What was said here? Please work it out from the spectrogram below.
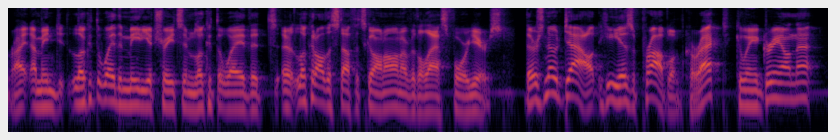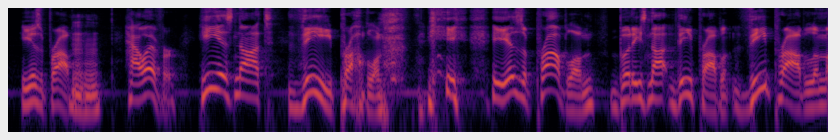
right? I mean, look at the way the media treats him. Look at the way that, uh, look at all the stuff that's gone on over the last four years. There's no doubt he is a problem, correct? Can we agree on that? He is a problem. Mm-hmm. However, he is not the problem. he, he is a problem, but he's not the problem. The problem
